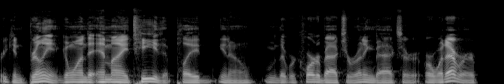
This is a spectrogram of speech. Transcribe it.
freaking brilliant, go on to MIT that played you know that were quarterbacks or running backs or or whatever.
